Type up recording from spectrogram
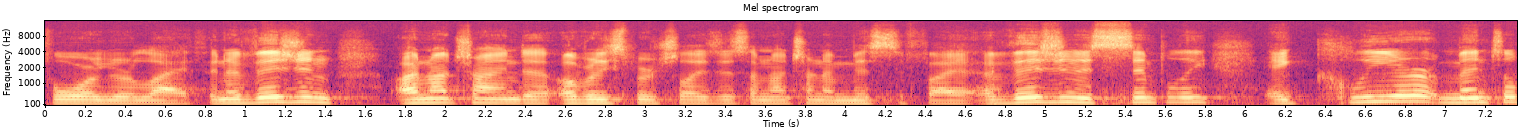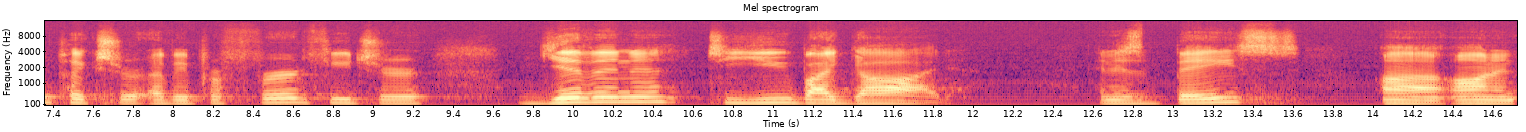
for your life. And a vision, I'm not trying to overly spiritualize this, I'm not trying to mystify it. A vision is simply a clear mental picture of a preferred future given to you by God and is based uh, on an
